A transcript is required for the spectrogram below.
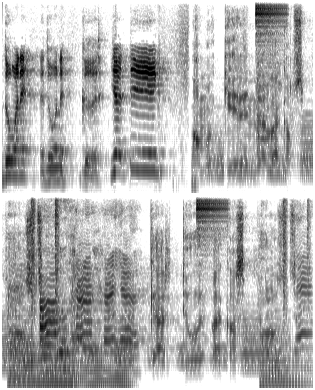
Doing it and doing it good. You dig? I'ma get in there like I'm supposed to. Oh, yeah, yeah. Gotta do it like I'm supposed to. Yeah.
